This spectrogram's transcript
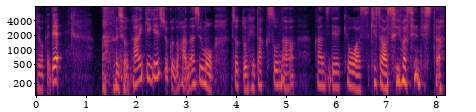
というわけで、あの皆既月食の話もちょっと下手くそな感じで今日は今朝はすいませんでした。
